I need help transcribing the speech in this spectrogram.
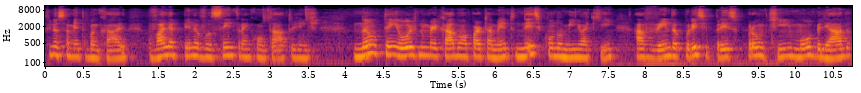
financiamento bancário. Vale a pena você entrar em contato, gente. Não tem hoje no mercado um apartamento nesse condomínio aqui, à venda por esse preço, prontinho, mobiliado.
